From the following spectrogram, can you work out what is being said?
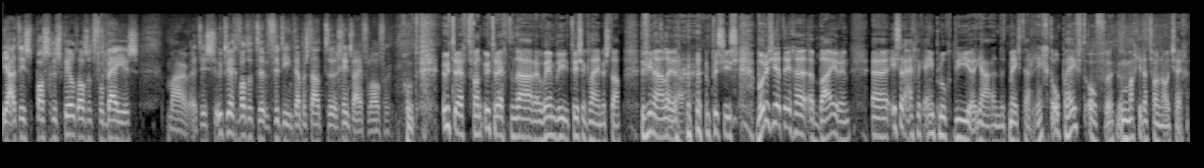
ja, het is pas gespeeld als het voorbij is. Maar het is Utrecht wat het uh, verdient. Daar bestaat uh, geen twijfel over. Goed. Utrecht van Utrecht naar Wembley. Het is een kleine stap. De finale, oh, ja. precies. Borussia tegen Bayern. is er eigenlijk één ploeg die ja, het meeste recht op heeft? Of mag je dat zo nooit zeggen?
